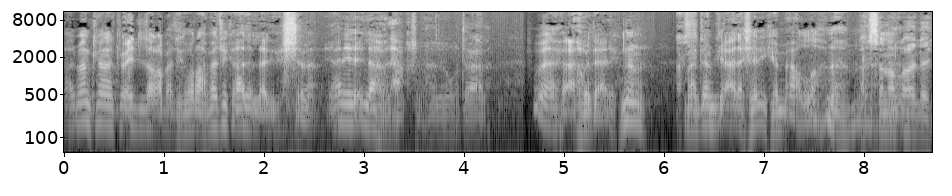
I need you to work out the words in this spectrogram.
قال من كانت تعد لرغبتك ورهبتك؟ قال الذي في السماء. يعني الإله الحق سبحانه وتعالى. فما نفعه ذلك. نعم. ما دام جعل شريكا مع الله نعم. أحسن الله إليك.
